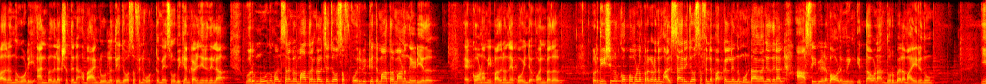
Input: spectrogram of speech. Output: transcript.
പതിനൊന്ന് കോടി അൻപത് ലക്ഷത്തിന് ബാംഗ്ലൂരിലെത്തിയ ജോസഫിന് ഒട്ടുമേ ശോഭിക്കാൻ കഴിഞ്ഞിരുന്നില്ല. വെറും മൂന്ന് മത്സരങ്ങൾ മാത്രം കളിച്ച ജോസഫ് ഒരു വിക്കറ്റ് മാത്രമാണ് നേടിയത്. എക്കോണമി പതിനൊന്ന് പോയിന്റ് ഒൻപത്. പ്രതീക്ഷകൾക്കൊപ്പമുള്ള പ്രകടനം അൽസാരി ജോസഫിന്റെ പക്കൽ നിന്നും ഉണ്ടാകാഞ്ഞതിനാൽ ആർ സി ബിയുടെ ബൗളിംഗ് വിംഗ് ഇത്തവണ ദുർബലമായിരുന്നു. ഈ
